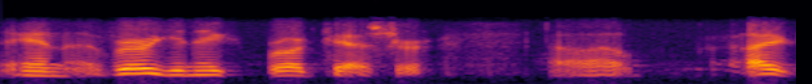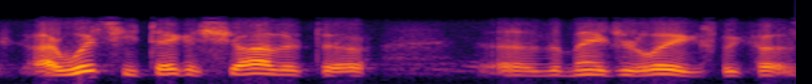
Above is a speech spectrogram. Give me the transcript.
and a very unique broadcaster. Uh, I I wish he'd take a shot at the uh, the major leagues because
